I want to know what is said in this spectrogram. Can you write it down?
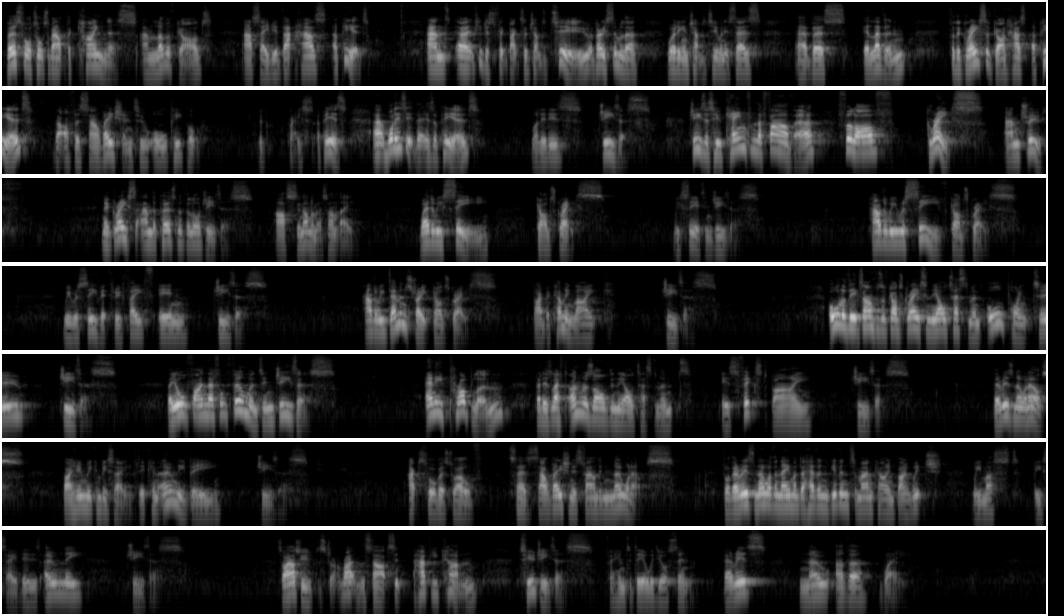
Verse 4 talks about the kindness and love of God, our Saviour, that has appeared. And uh, if you just flick back to chapter 2, a very similar wording in chapter 2 when it says, uh, verse 11, For the grace of God has appeared that offers salvation to all people. The grace appears. Uh, what is it that has appeared? Well, it is Jesus. Jesus, who came from the Father full of grace and truth. Now, grace and the person of the Lord Jesus are synonymous, aren't they? Where do we see God's grace? We see it in Jesus. How do we receive God's grace? We receive it through faith in Jesus. How do we demonstrate God's grace? By becoming like Jesus. All of the examples of God's grace in the Old Testament all point to Jesus. They all find their fulfillment in Jesus. Any problem that is left unresolved in the Old Testament is fixed by Jesus. There is no one else by whom we can be saved. It can only be Jesus. Acts 4, verse 12 says, Salvation is found in no one else, for there is no other name under heaven given to mankind by which we must be saved. It is only Jesus. So I ask you right at the start have you come to Jesus for him to deal with your sin? There is no other way.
